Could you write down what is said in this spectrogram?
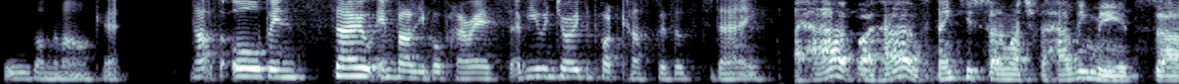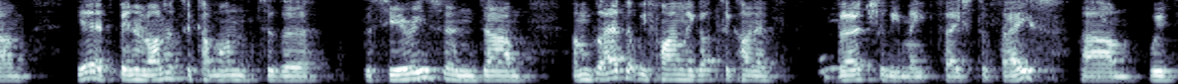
tools on the market that's all been so invaluable, Paris. Have you enjoyed the podcast with us today? I have. I have. Thank you so much for having me. It's um, yeah, it's been an honor to come on to the the series, and um, I'm glad that we finally got to kind of virtually meet face to face. We've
